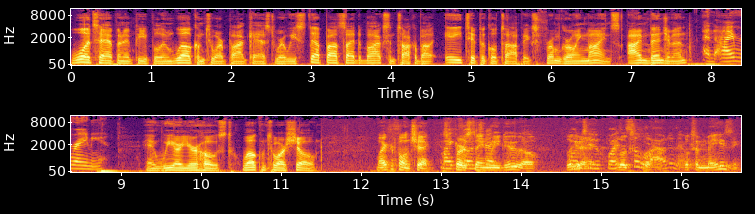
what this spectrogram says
What's happening, people, and welcome to our podcast where we step outside the box and talk about atypical topics from growing minds. I'm Benjamin, And I'm Rainy. and we are your host. Welcome to our show. Microphone check. Microphone first thing check. we do, though. Look One, at two. that. Why is looks, it so loud and Looks everything? amazing.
